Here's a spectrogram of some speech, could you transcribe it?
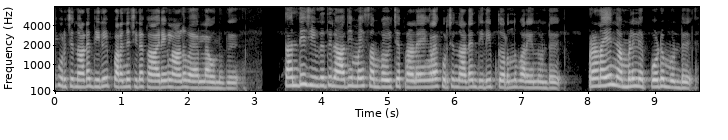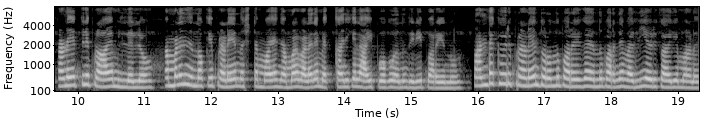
കുറിച്ച് നടൻ ദിലീപ് പറഞ്ഞ ചില കാര്യങ്ങളാണ് വൈറലാവുന്നത്. തന്റെ ജീവിതത്തിൽ ആദ്യമായി സംഭവിച്ച പ്രണയങ്ങളെക്കുറിച്ച് നടൻ ദിലീപ് തുറന്നു പറയുന്നുണ്ട്. "പ്രണയം നമ്മളിൽ എപ്പോഴും ഉണ്ട് പ്രണയത്തിന് പ്രായമില്ലല്ലോ. നമ്മളിൽ നിന്നൊക്കെ പ്രണയം നഷ്ടമായ നമ്മൾ വളരെ മെക്കാനിക്കൽ ആയി പോകുമെന്ന് ദിലീപ് പറയുന്നു. പണ്ടൊക്കെ ഒരു പ്രണയം തുറന്നു പറയുക എന്ന് പറഞ്ഞ വലിയ ഒരു കാര്യമാണ്.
